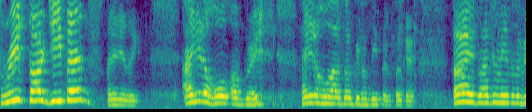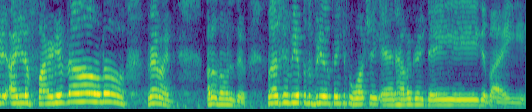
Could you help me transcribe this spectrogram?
Three star defense? I need like I need a whole upgrade. I need a whole ass upgrade on defense. Okay. Alright, so that's gonna be it for the video. I need to fire him. No, no. Never mind. I don't know what to do. But that's gonna be it for the video. Thank you for watching and have a great day. Goodbye.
